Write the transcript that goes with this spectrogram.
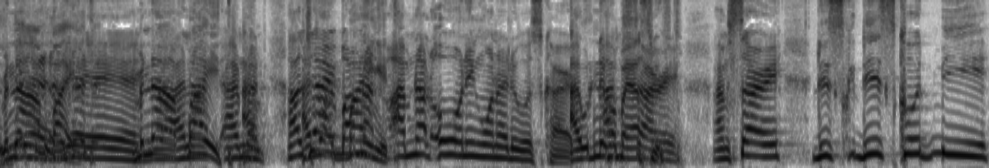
Me nah buy yeah, it. yeah, yeah. Me No, nah I'm buy not, it. I'm not. I'll I'm drive, buying I'm not, I'm not owning one of those cars. I would never I'm buy a sorry. Swift. I'm sorry. This this could be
